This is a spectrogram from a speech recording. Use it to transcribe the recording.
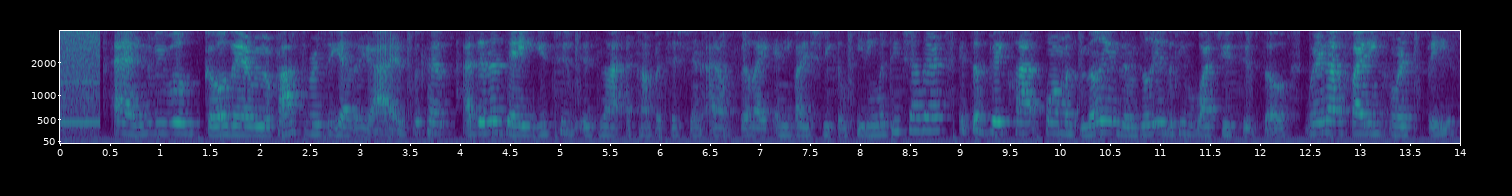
and we will go there. We will prosper together, guys. Because at the end of the day, YouTube is not a competition. I don't feel like anybody should be competing with each other. It's a big platform with millions and billions of people watch YouTube. So we're not fighting for a space.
